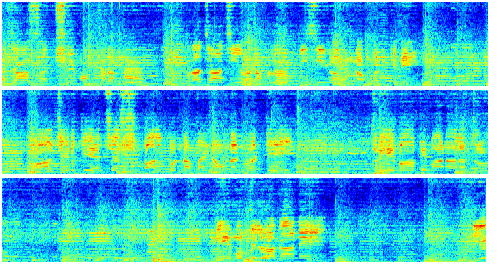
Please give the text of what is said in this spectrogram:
ప్రజా సంక్షేమం కొరకు ప్రజా జీవనంలో బిజీగా ఉన్నప్పటికీ మా జడ్పిహెచ్ఎస్ పాల్గొన్న పైన ఉన్నటువంటి ప్రేమాభిమానాలతో మేము పిలువగానే ఈ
